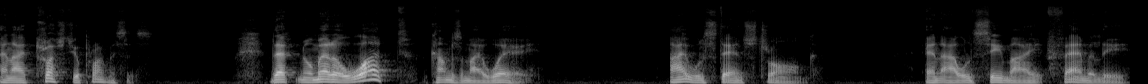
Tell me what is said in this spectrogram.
And I trust your promises. That no matter what comes my way, I will stand strong and I will see my family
